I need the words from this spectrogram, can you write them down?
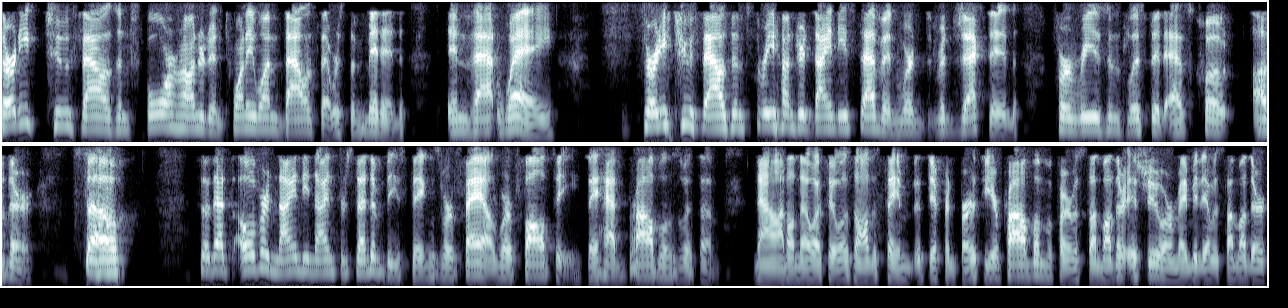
32,421 ballots that were submitted in that way, 32,397 were rejected for reasons listed as, quote, other. So, so that's over 99% of these things were failed, were faulty. They had problems with them. Now, I don't know if it was all the same, different birth year problem, if there was some other issue, or maybe there was some other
